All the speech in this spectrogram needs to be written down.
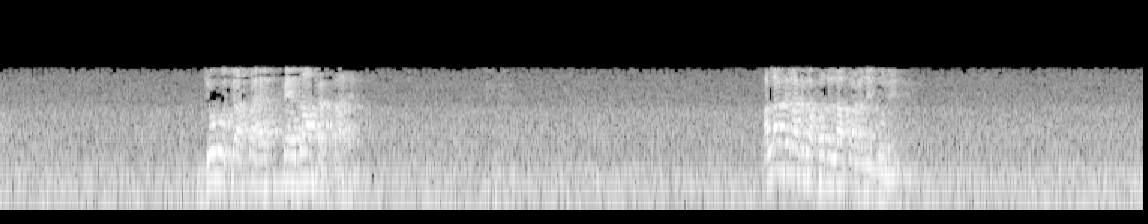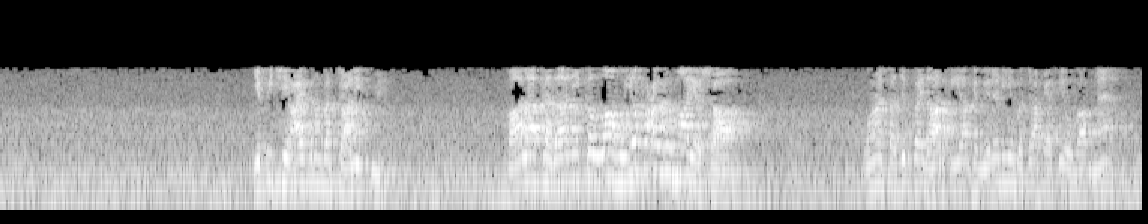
جو وہ چاہتا ہے، پیدا کرتا ہے۔ الگ الگ لفظ اللہ تعالیٰ نے بولے ہیں۔ یہ پیچھے آیت نمبر چالیس میں کالا کزانی کلّہ یف ما یشا انہوں نے تجب کا اظہار کیا کہ میرے لیے بچہ کیسے ہوگا؟ میں،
